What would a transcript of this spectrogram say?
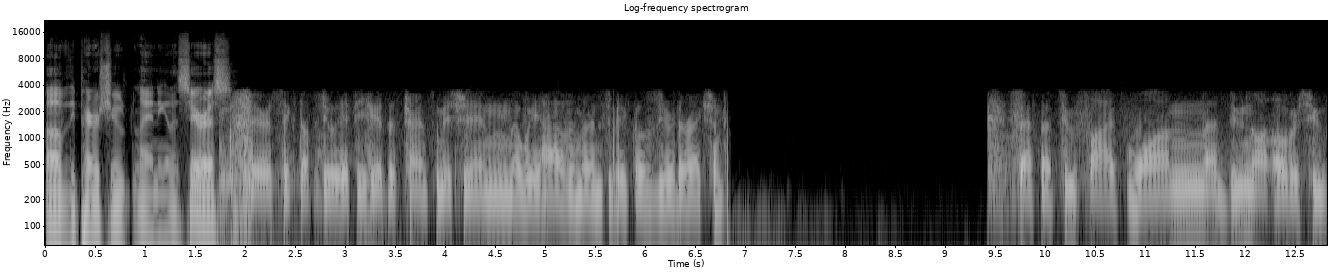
of the parachute landing of the Cirrus. Cirrus 6 Delta Juliet, if you hear this transmission, we have emergency vehicles zero direction. Cessna 251, uh, do not overshoot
